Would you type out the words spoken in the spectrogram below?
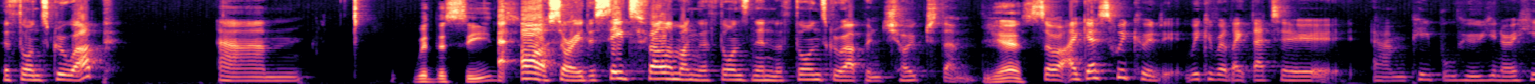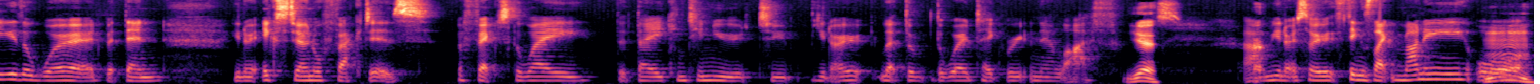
the thorns grew up. Um, With the seeds? oh, sorry, the seeds fell among the thorns, and then the thorns grew up and choked them. Yes. So I guess we could we could relate that to um, people who you know hear the word, but then you know external factors affect the way that they continue to you know let the, the word take root in their life. Yes. Um, you know, so things like money or Mm.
